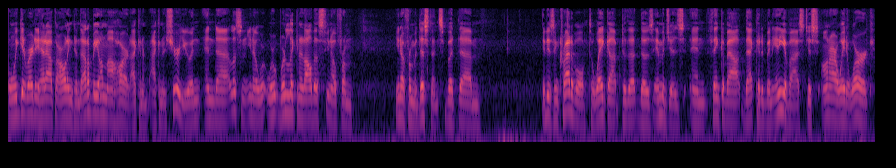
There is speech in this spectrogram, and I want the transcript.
when we get ready to head out to Arlington, that'll be on my heart. I can I can assure you. And and uh, listen, you know, we're we're looking at all this, you know, from you know from a distance, but um, it is incredible to wake up to the, those images and think about that could have been any of us just on our way to work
